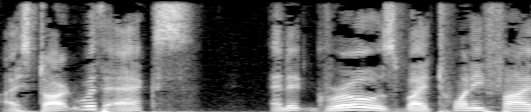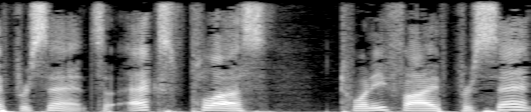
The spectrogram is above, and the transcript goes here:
I start with x and it grows by 25%. So x plus 25%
